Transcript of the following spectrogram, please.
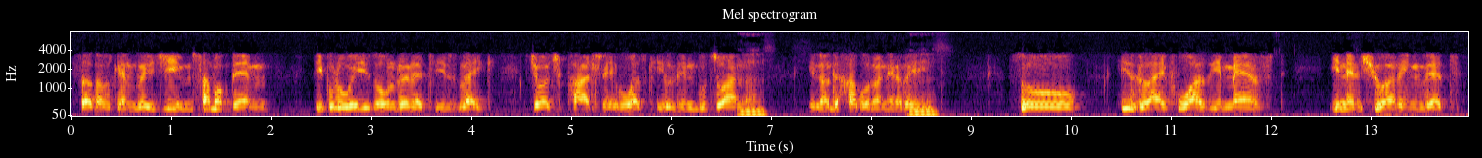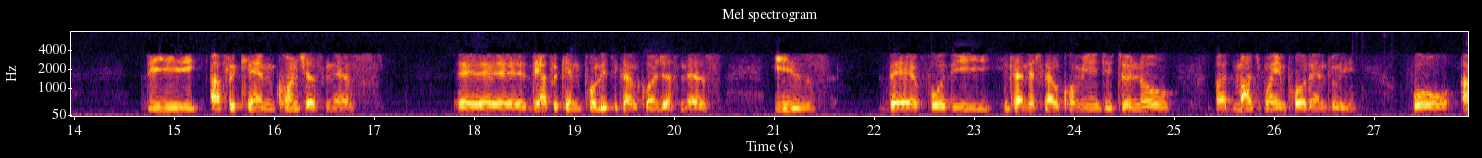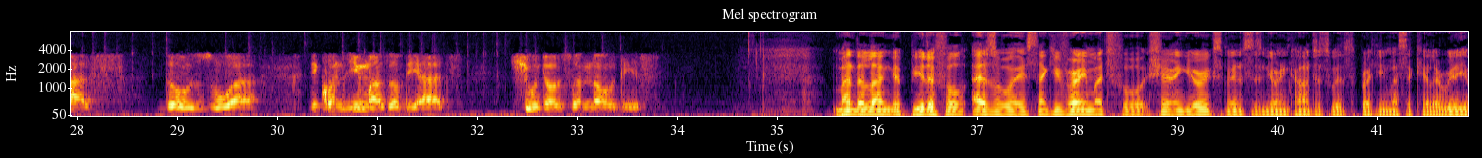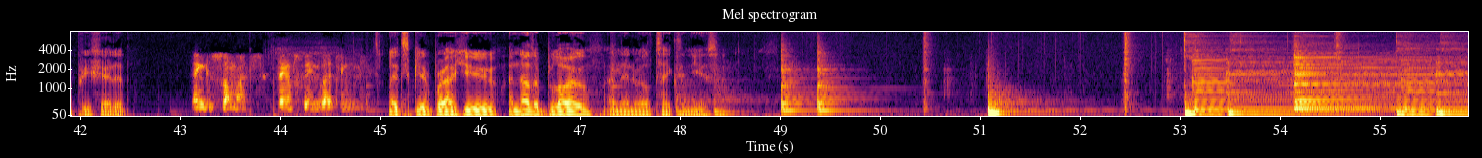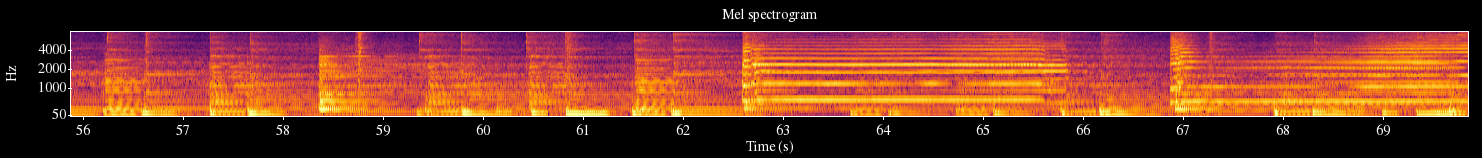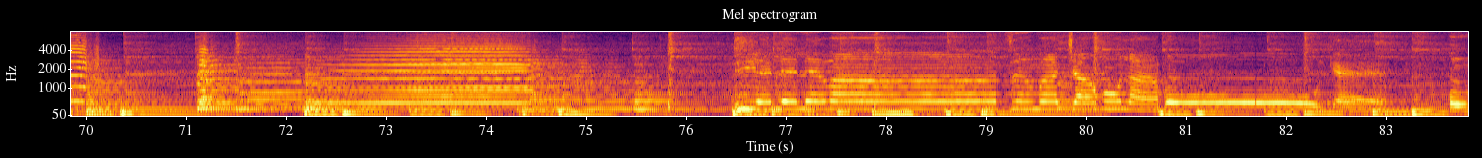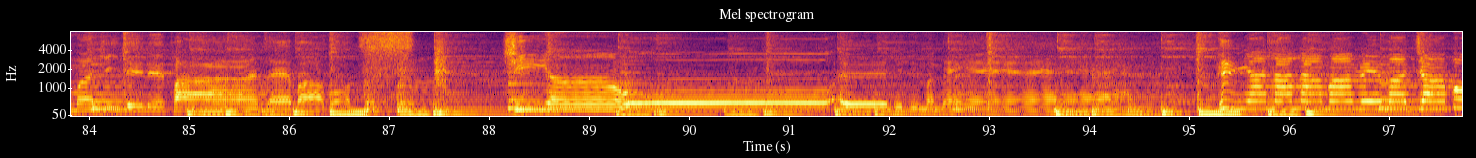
South African regime. Some of them, people who were his own relatives, like George Phahle, who was killed in Botswana, you know, the Gaborone raid. So his life was immersed in ensuring that the African consciousness, uh, the African political consciousness, is there for the international community to know, but much more importantly, for us, those who are the consumers of the arts, should also know this. Mandla Langa, beautiful as always. Thank you very much for sharing your experiences and your encounters with Bra Hugh Masekela. Really appreciate it. Thank you so much. Thanks for inviting me. Let's give Bra Hugh another blow and then we'll take the news. Phansi babo Shia oh elili mame Yana na mare majabula bonke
